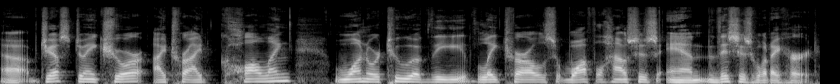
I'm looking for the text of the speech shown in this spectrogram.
Uh, just to make sure, I tried calling one or two of the Lake Charles Waffle Houses, and this is what I heard.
